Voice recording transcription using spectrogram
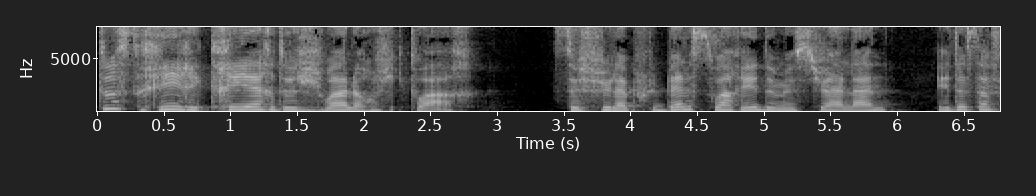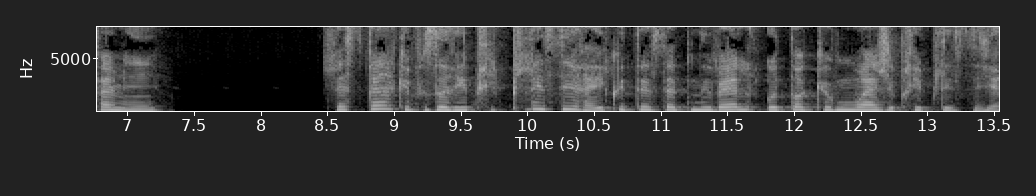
Tous rirent et crièrent de joie leur victoire. Ce fut la plus belle soirée de monsieur Alan et de sa famille. J'espère que vous aurez pris plaisir à écouter cette nouvelle autant que moi j'ai pris plaisir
